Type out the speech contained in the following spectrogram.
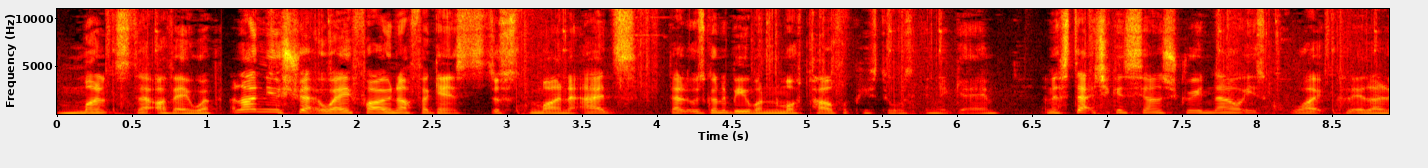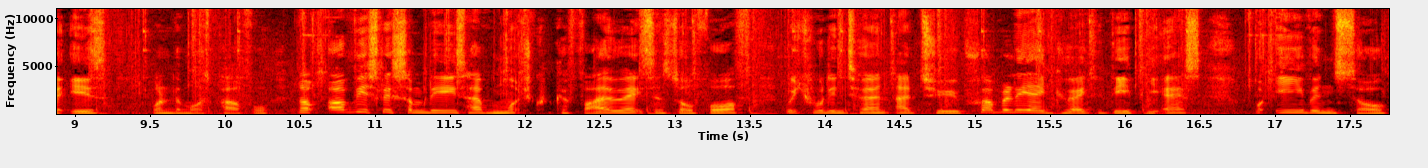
monster of a weapon. And I knew straight away, firing off against just minor ads, that it was going to be one of the most powerful pistols in the game. And the stats you can see on screen now, it's quite clear that it is one of the most powerful. Now obviously some of these have much quicker fire rates and so forth, which would in turn add to probably a greater DPS, but even so,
